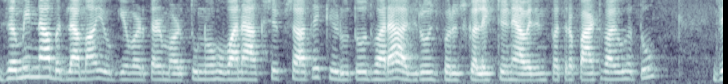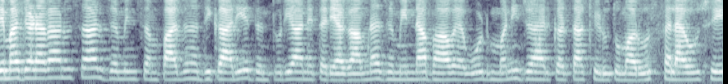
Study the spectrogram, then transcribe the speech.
જમીનના બદલામાં યોગ્ય વળતર મળતું ન હોવાના આક્ષેપ સાથે ખેડૂતો દ્વારા આજરોજ ભરૂચ કલેક્ટરને આવેદનપત્ર પાઠવાયું હતું. જેમાં જણાવ્યા અનુસાર, જમીન સંપાદન અધિકારીએ ધંતુરિયા અને તરિયા ગામના જમીનના ભાવ એવોર્ડ મની જાહેર કરતા ખેડૂતોમાં રોષ ફેલાયો છે.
